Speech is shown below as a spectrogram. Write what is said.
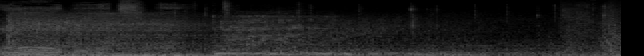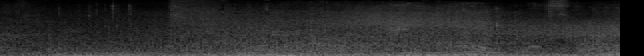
Maybe it's an endless road.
